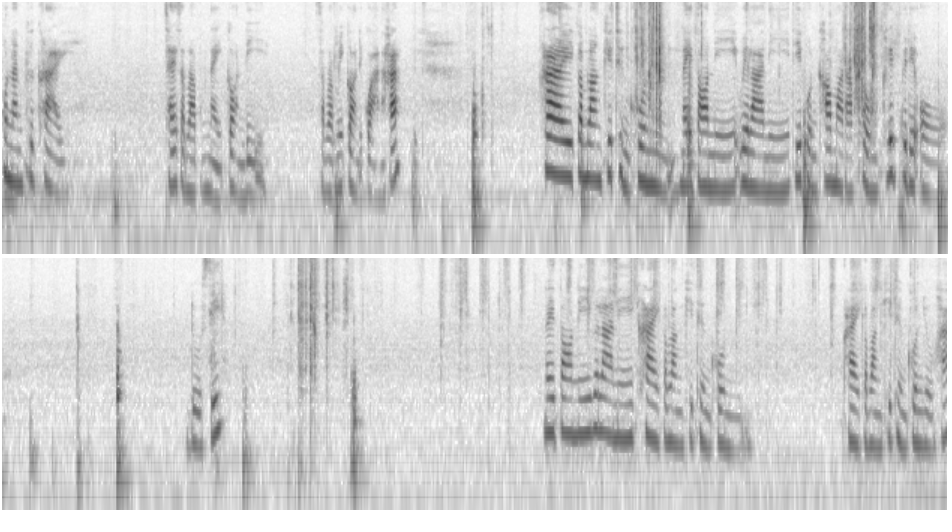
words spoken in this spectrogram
คนนั้นคือใคร ใช้สำหรับไหนก่อนดีสำหรับนี้ก่อนดีกว่านะคะ ใครกำลังคิดถึงคุณในตอนนี้เวลานี้ที่คุณเข้ามารับชมคลิปวิดีโอ ดูสิ ในตอนนี้เวลานี้ใครกำลังคิดถึงคุณ ใครกำลังคิดถึงคุณอยู่คะ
